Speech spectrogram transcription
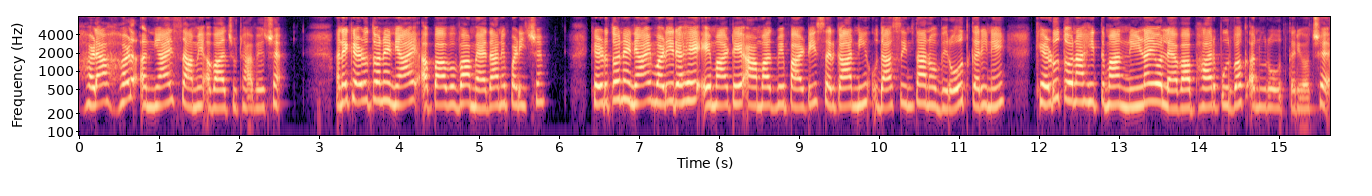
હળાહળ અન્યાય સામે અવાજ ઉઠાવ્યો છે અને ખેડૂતોને ન્યાય અપાવવા મેદાને પડી છે. ખેડૂતોને ન્યાય મળી રહે એ માટે આમ આદમી પાર્ટી સરકારની ઉદાસીનતાનો વિરોધ કરીને ખેડૂતોના હિતમાં નિર્ણયો લેવા ભારપૂર્વક અનુરોધ કર્યો છે.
